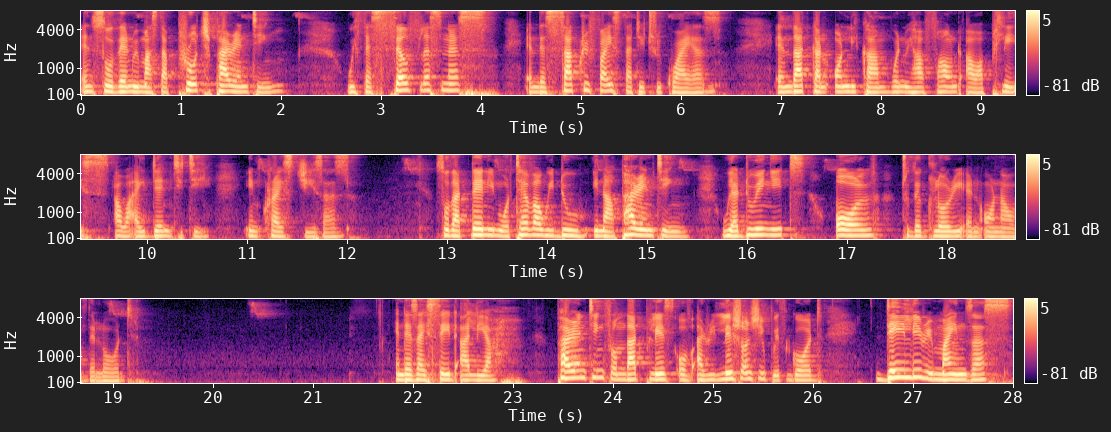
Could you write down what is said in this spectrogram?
And so then we must approach parenting with the selflessness and the sacrifice that it requires. And that can only come when we have found our place, our identity in Christ Jesus. So that then, in whatever we do in our parenting, we are doing it all to the glory and honor of the Lord. And as I said earlier, parenting from that place of a relationship with God daily reminds us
